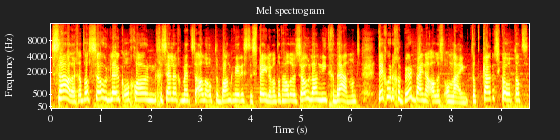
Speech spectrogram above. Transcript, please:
zalig. Het was zo leuk om gewoon gezellig met z'n allen op de bank weer eens te spelen. Want dat hadden we zo lang niet gedaan. Want tegenwoordig gebeurt bijna alles online. Dat couchco-op, dat...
